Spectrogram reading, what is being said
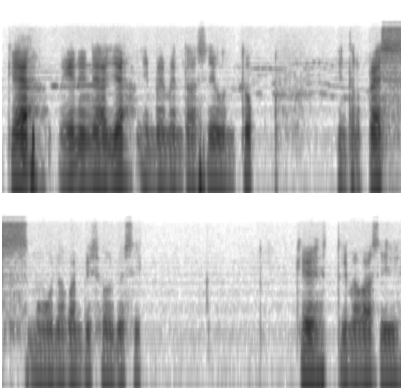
Oke ya ini, ini aja implementasi untuk interface menggunakan Visual Basic. Oke terima kasih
